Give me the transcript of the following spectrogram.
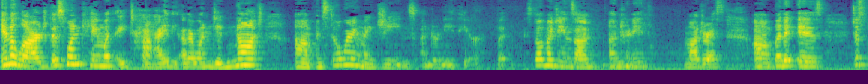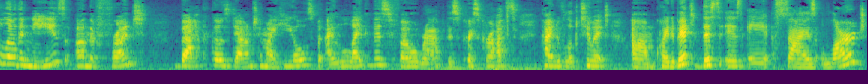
in a large. This one came with a tie. The other one did not. Um, I'm still wearing my jeans underneath here, but I still have my jeans on underneath my dress. Um, but it is just below the knees on the front. Back goes down to my heels, but I like this faux wrap, this crisscross kind of look to it um, quite a bit. This is a size large,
